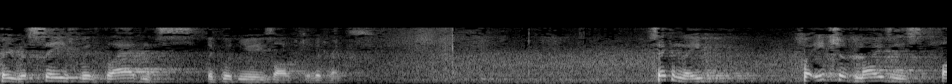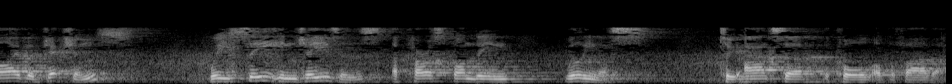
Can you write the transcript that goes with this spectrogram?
who received with gladness the good news of deliverance. Secondly, for each of Moses' five objections, we see in Jesus a corresponding willingness to answer the call of the Father.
